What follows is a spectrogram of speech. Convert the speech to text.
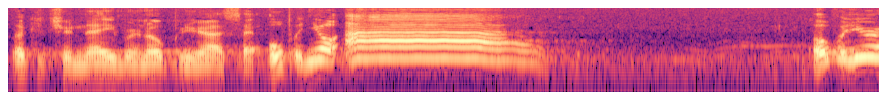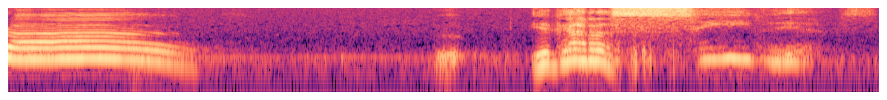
Look at your neighbor and open your eyes. Say, open your eyes. Open your eyes. You got to see this.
